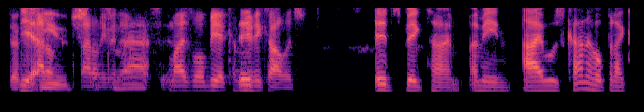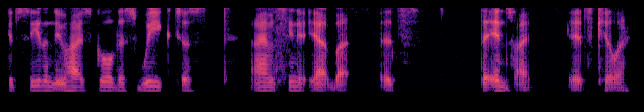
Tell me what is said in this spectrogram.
That's Yeah. I don't- huge. I don't That's even know. massive. might as well be a community It's- college. It's big time. I mean, I was kind of hoping I could see the new high school this week. Just I haven't seen it yet, but it's the inside. It's killer.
